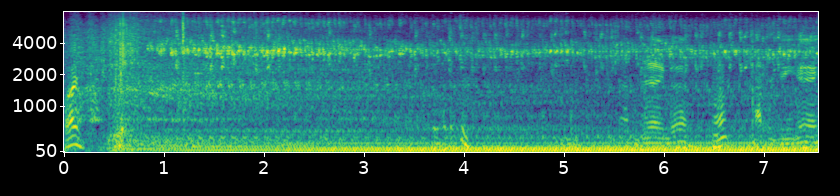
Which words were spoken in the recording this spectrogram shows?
ไป แห้งนะ ฮะ อัดจริงแห้ง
